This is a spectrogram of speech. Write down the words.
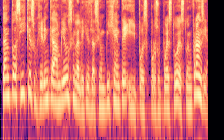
tanto así que sugieren cambios en la legislación vigente y, pues, por supuesto, esto en Francia.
